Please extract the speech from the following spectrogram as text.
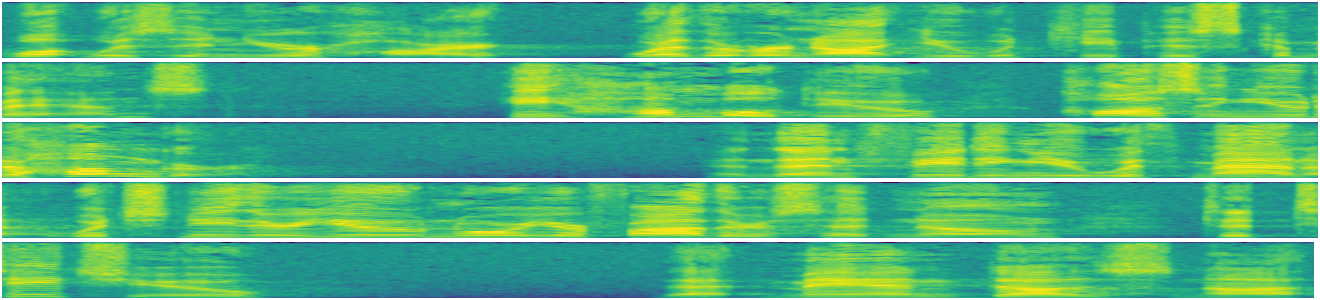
what was in your heart, whether or not you would keep his commands. He humbled you, causing you to hunger, and then feeding you with manna, which neither you nor your fathers had known, to teach you that man does not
